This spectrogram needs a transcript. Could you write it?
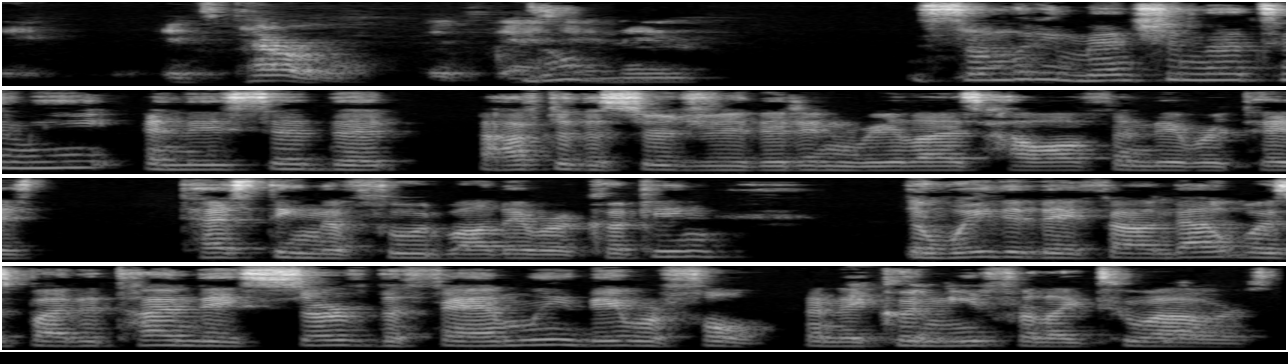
it, it's terrible. It's, and, No. and then Somebody mentioned that to me, and they said that after the surgery, they didn't realize how often they were tas- testing the food while they were cooking. The way that they found out was by the time they served the family, they were full and they couldn't eat for like two hours.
